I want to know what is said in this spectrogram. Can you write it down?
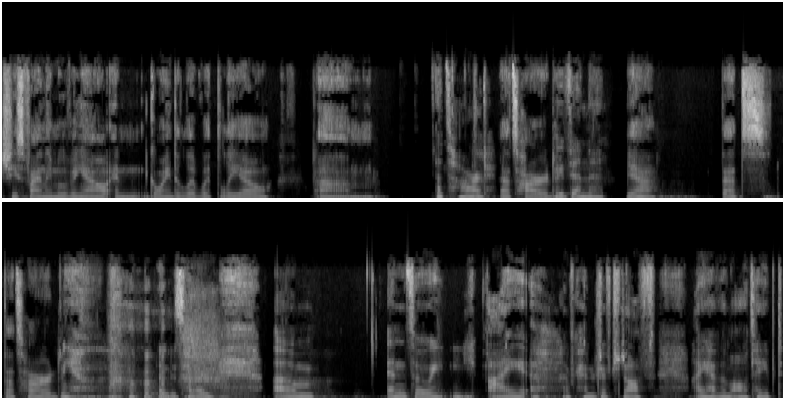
she's finally moving out and going to live with Leo. Um, That's hard. that's hard. We've done that. Yeah, that's that's hard. Yeah, that is hard. Um, and so I, I've kind of drifted off. I have them all taped,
